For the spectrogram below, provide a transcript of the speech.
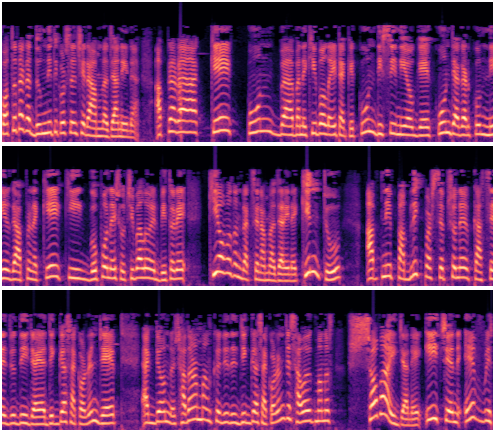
কত টাকা দুর্নীতি করছেন সেটা আমরা জানি না। আপনারা কে কোন মানে কি বলে এটাকে, কোন ডিসি নিয়োগে, কোন জায়গার কোন নিয়োগে, আপনারা কে কি গোপনে সচিবালয়ের ভিতরে কি অবদান রাখছেন আমরা জানি না। কিন্তু আপনি পাবলিক পারসেপশনের কাছে যদি যায় জিজ্ঞাসা করেন যে একজন সাধারণ মানুষকে যদি জিজ্ঞাসা করেন যে স্বাভাবিক মানুষ সবাই জানে each and every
